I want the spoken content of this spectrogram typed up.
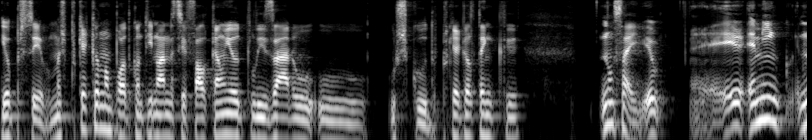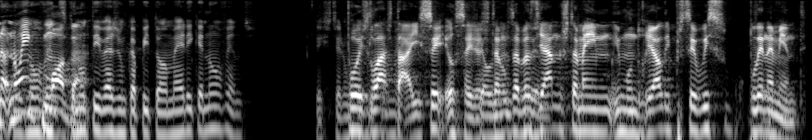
Eu percebo, mas porquê é que ele não pode continuar a ser Falcão e a utilizar o, o, o escudo? Porquê é que ele tem que. Não sei, eu, a mim não, não é incomoda. se não tiveres um Capitão América, não vendes. Um pois lá está, isso é, ou seja, é estamos a basear-nos também em, em mundo real e percebo isso plenamente.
